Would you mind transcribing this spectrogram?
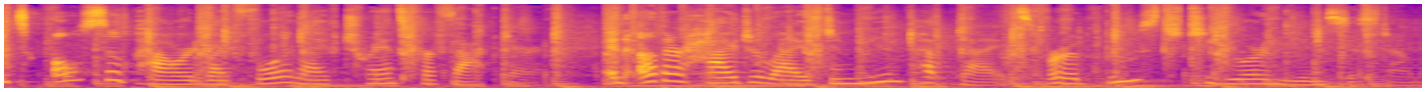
It's also powered by 4Life Transfer Factor and other hydrolyzed immune peptides for a boost to your immune system.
